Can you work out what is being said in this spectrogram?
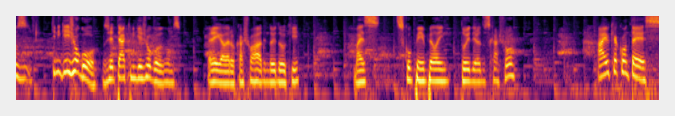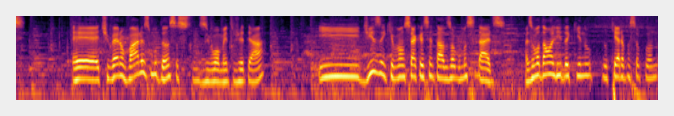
os que ninguém jogou. Os GTA que ninguém jogou. Vamos. Pera aí, galera, o cachorrado endoidou aqui. Mas desculpem pela doideira dos cachorros. Aí o que acontece? É, tiveram várias mudanças no desenvolvimento do GTA e dizem que vão ser acrescentadas algumas cidades. Mas eu vou dar uma lida aqui no, no que era para ser o plano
